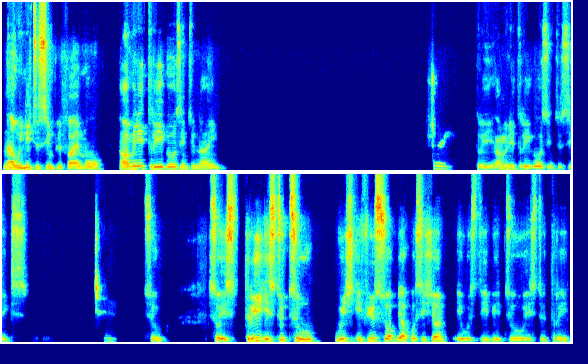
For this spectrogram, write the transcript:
Now we need to simplify more. How many three goes into nine? Three. Three. How many three goes into six? Two. Two. So it's three is to two, which if you swap their position, it will still be two is to three.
